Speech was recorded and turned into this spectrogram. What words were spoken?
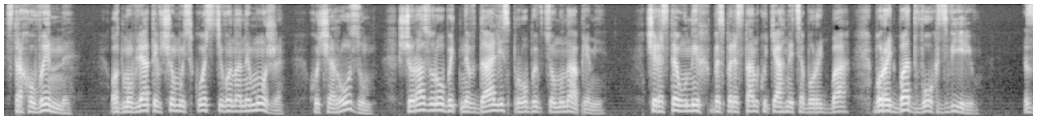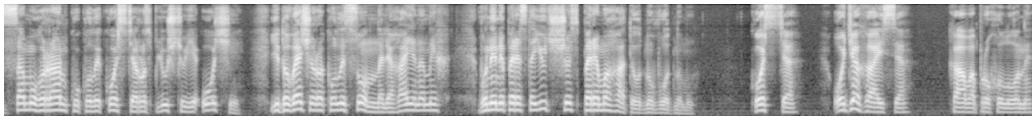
страховинне. Одмовляти в чомусь кості вона не може, хоча розум щоразу робить невдалі спроби в цьому напрямі. Через те у них без перестанку тягнеться боротьба, боротьба двох звірів. З самого ранку, коли Костя розплющує очі, і до вечора, коли сон налягає на них, вони не перестають щось перемагати одно в одному. Костя, одягайся, кава прохолоне.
